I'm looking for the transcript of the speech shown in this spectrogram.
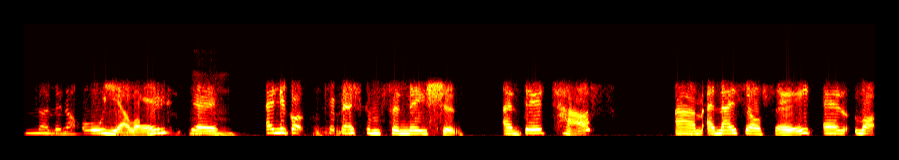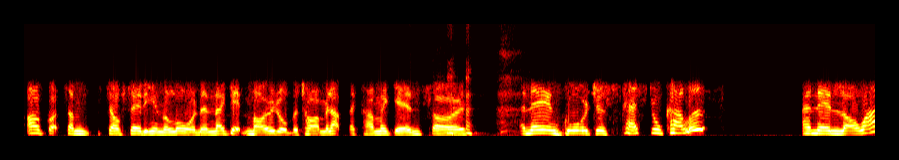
So they're hmm. not all yellow. Yeah. And you've got verbascum phoeniceum, and they're tough. Um, and they self seed, and like, I've got some self seeding in the lawn, and they get mowed all the time, and up they come again. So, and they're in gorgeous pastel colours, and they're lower,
